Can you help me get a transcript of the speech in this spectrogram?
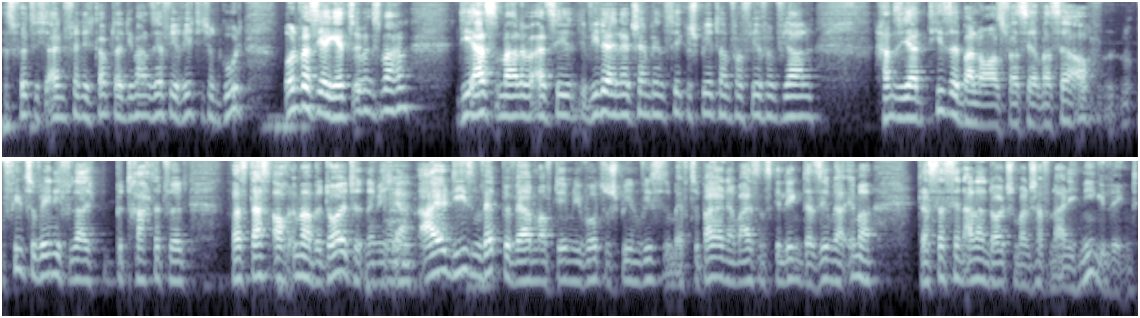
das wird sich einfinden. Ich glaube, die machen sehr viel richtig und gut. Und was sie ja jetzt übrigens machen, die ersten Male, als sie wieder in der Champions League gespielt haben vor vier, fünf Jahren, haben sie ja diese Balance, was ja, was ja auch viel zu wenig vielleicht betrachtet wird, was das auch immer bedeutet, nämlich ja. in all diesen Wettbewerben auf dem Niveau zu spielen, wie es im FC Bayern ja meistens gelingt, da sehen wir immer, dass das den anderen deutschen Mannschaften eigentlich nie gelingt.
